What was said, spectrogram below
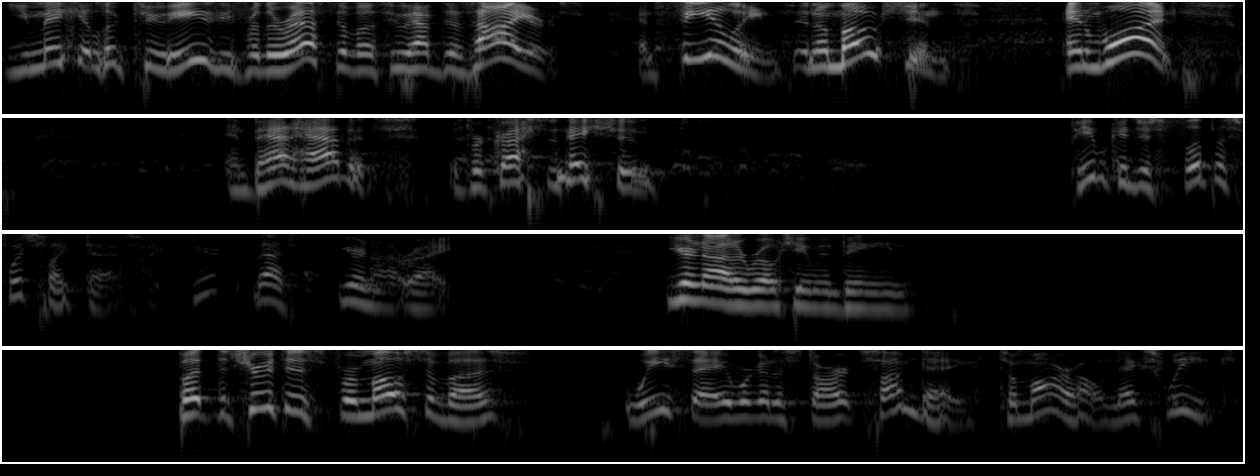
You make it look too easy for the rest of us who have desires and feelings and emotions and wants and bad habits and procrastination. People can just flip a switch like that. It's like, you're, that's, you're not right. You're not a real human being. But the truth is, for most of us, we say we're going to start someday, tomorrow, next week.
